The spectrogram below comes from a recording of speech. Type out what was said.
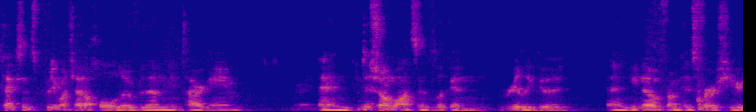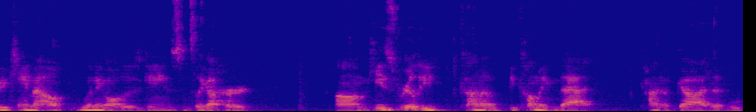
Texans pretty much had a hold over them the entire game, right. and Yeah. Deshaun Watson's looking really good. And you know, from his first year, he came out winning all those games until he got hurt. Um, he's really kind of becoming that kind of guy that will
